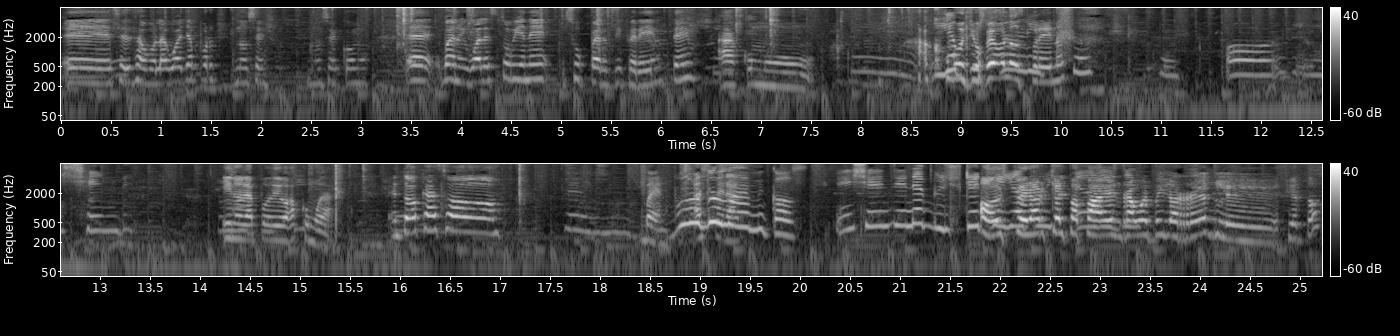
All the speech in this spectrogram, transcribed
Eh, se zafó la guaya por, no sé, no sé cómo. Eh, bueno, igual esto viene súper diferente a como, a como yo veo los frenos. Y no la he podido acomodar. En todo caso, bueno, a esperar. amigos. Y biscuit. A esperar que el papá venga, vuelva y lo arregle, ¿cierto?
